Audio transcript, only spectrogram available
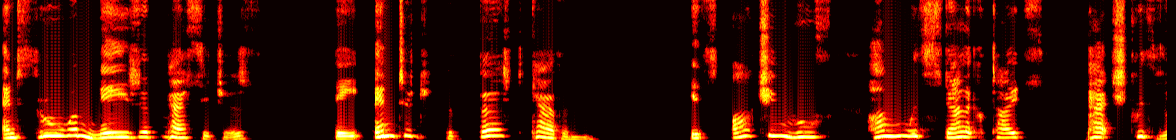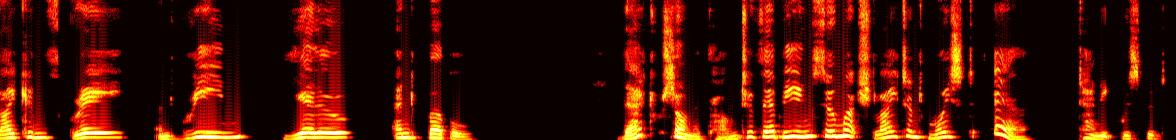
and through a maze of passages they entered the first cavern. Its arching roof hung with stalactites patched with lichens grey and green, yellow, and bubble. That was on account of there being so much light and moist air, Tannic whispered.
